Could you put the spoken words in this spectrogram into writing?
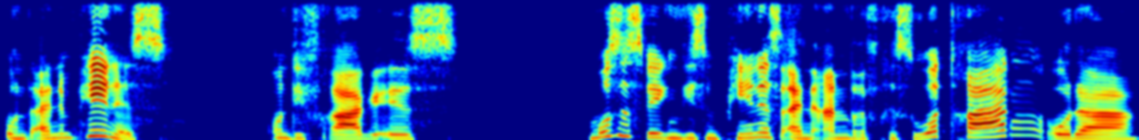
und einem Penis. Und die Frage ist, muss es wegen diesem Penis eine andere Frisur tragen oder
